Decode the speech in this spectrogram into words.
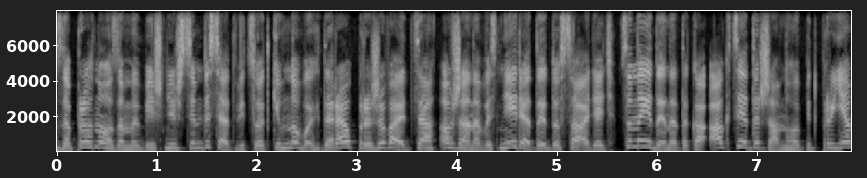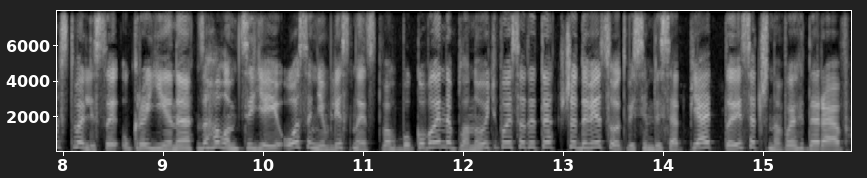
За прогнозами, більш ніж 70% нових дерев приживеться, а вже навесні ряди досадять. Це не єдина така акція державного підприємства Ліси України. Загалом цієї осені в лісництвах Буковини планують висадити ще 985 тисяч нових дерев.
